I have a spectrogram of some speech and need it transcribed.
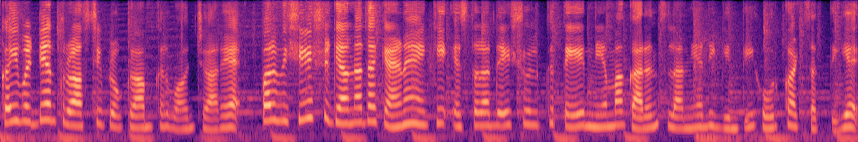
ਕਈ ਵੱਡੇ ਅੰਤਰਰਾਸ਼ਟਰੀ ਪ੍ਰੋਗਰਾਮ ਕਰਵਾਉਣ ਜਾ ਰਿਹਾ ਹੈ। ਪਰ ਵਿਸ਼ੇਸ਼ ਵਿਗਿਆਨਾਂ ਦਾ ਕਹਿਣਾ ਹੈ ਕਿ ਇਸ ਤਰ੍ਹਾਂ ਦੇ ਸ਼ੁਲਕ ਤੇ ਨਿਯਮਾਂ ਕਾਰਨ ਸੈਲਾਨੀਆਂ ਦੀ ਗਿਣਤੀ ਹੋਰ ਘਟ ਸਕਦੀ ਹੈ।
